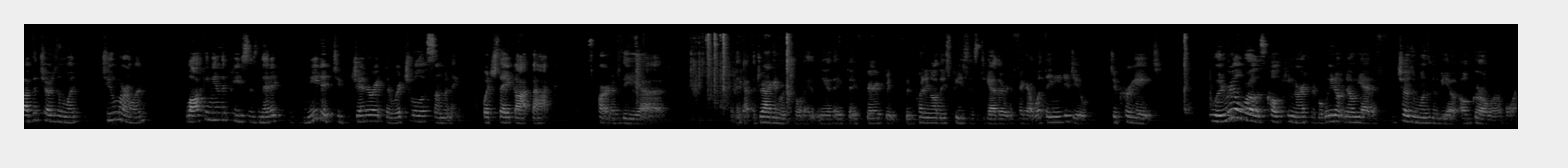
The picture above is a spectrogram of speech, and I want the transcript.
of the chosen one, to Merlin, locking in the pieces needed, needed to generate the ritual of summoning, which they got back as part of the. Uh, they got the dragon ritual. They, you know, they, they've very been, been putting all these pieces together to figure out what they need to do to create. Who in real world is called King Arthur, but we don't know yet if the chosen one's going to be a, a girl or a boy.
